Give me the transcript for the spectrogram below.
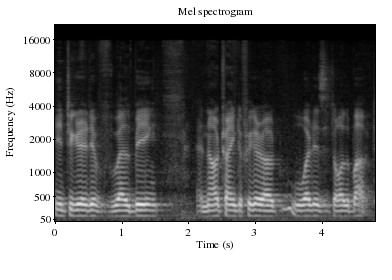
integrative well-being, and now trying to figure out what is it all about.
